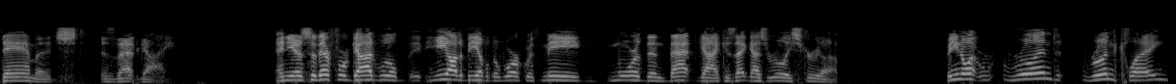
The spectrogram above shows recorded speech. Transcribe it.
damaged as that guy. And you know, so therefore God will he ought to be able to work with me more than that guy because that guy's really screwed up. But you know what? Ruined ruined clay.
